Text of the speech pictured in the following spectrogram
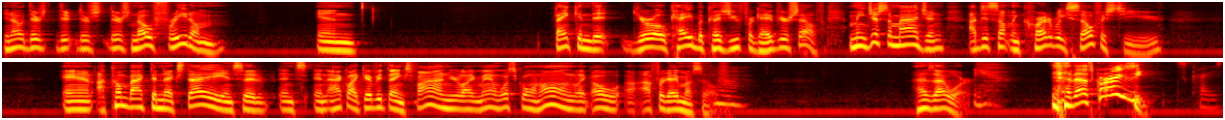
You know, there's there, there's there's no freedom in thinking that you're okay because you forgave yourself. I mean, just imagine I did something incredibly selfish to you and I come back the next day and said and, and act like everything's fine. You're like, man, what's going on? Like, oh, I forgave myself. Mm. How does that work? Yeah. Yeah, that's crazy. It's crazy.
